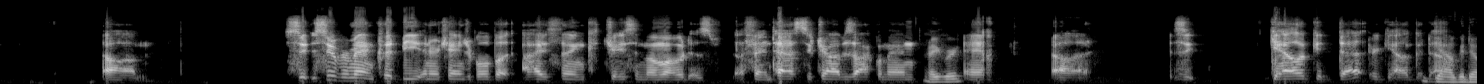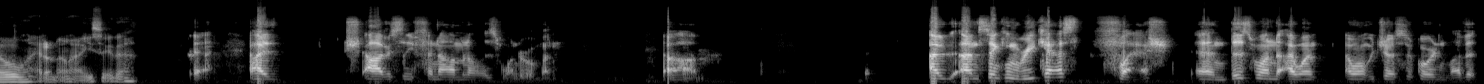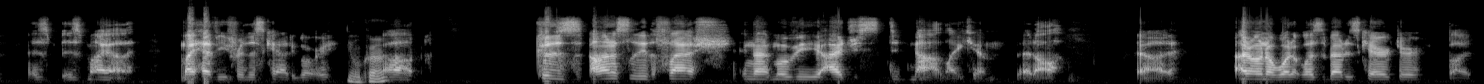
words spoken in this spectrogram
Um, Su- Superman could be interchangeable, but I think Jason Momoa does a fantastic job as Aquaman. I agree. And uh, is it Gal Gadot or Gal Gadot? Gal Gadot. I don't know how you say that. I obviously phenomenal as Wonder Woman. Um, I, I'm thinking recast Flash, and this one I went I went with Joseph Gordon-Levitt is is my uh, my heavy for this category. Okay. Because honestly, the Flash in that movie, I just did not like him at all. Uh, I don't know what it was about his character, but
